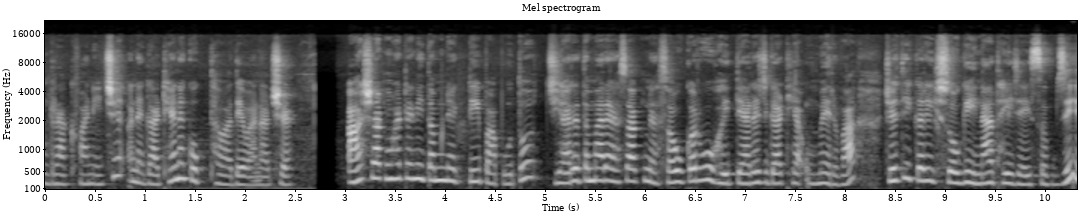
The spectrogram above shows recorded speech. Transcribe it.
ઓન રાખવાની છે અને ગાંઠિયાને કૂક થવા દેવાના છે. આ શાક માટેની તમને એક ટીપ આપું તો, જ્યારે તમારે આ શાકને સર્વ કરવું હોય ત્યારે જ ગાંઠિયા ઉમેરવા, જેથી કરી સોગી ના થઈ જાય સબ્જી.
